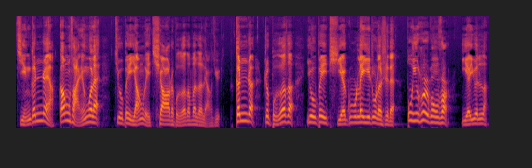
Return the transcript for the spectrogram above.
紧跟着呀，刚反应过来就被杨伟掐着脖子问了两句，跟着这脖子又被铁箍勒住了似的，不一会儿功夫也晕了。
